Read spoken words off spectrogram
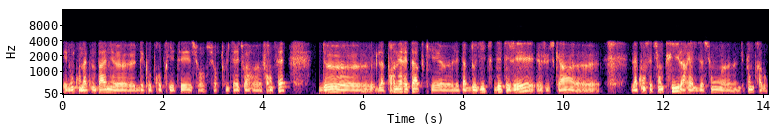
Et donc on accompagne euh, des copropriétés sur, tout le territoire euh, français de euh, la première étape qui est l'étape d'audit DTG jusqu'à la conception puis la réalisation du plan de travaux.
